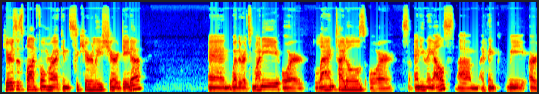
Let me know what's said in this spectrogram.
here's this platform where I can securely share data. And whether it's money or land titles or anything else, um, I think we are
